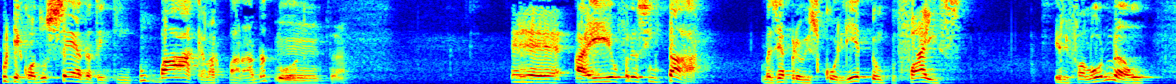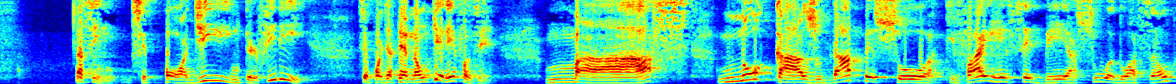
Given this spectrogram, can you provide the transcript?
porque quando ceda tem que entubar aquela parada toda. Hum, tá. É, aí eu falei assim, tá, mas é para eu escolher tanto faz? Ele falou não. Assim, você pode interferir, você pode até não querer fazer, mas no caso da pessoa que vai receber a sua doação,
